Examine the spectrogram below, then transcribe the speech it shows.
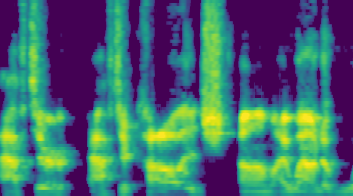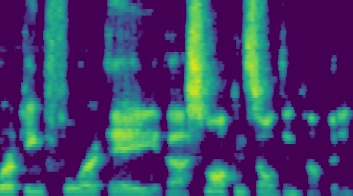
after after college, um, I wound up working for a, a small consulting company.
